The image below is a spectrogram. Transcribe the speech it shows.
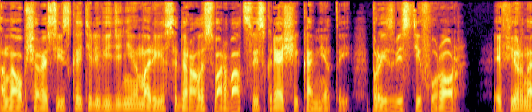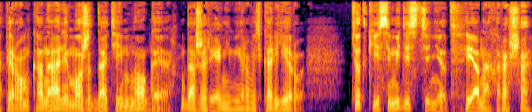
А на общероссийское телевидение Мария собиралась ворваться искрящей кометой, произвести фурор. Эфир на Первом канале может дать ей многое, даже реанимировать карьеру — Тетки и семидесяти нет, и она хороша.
